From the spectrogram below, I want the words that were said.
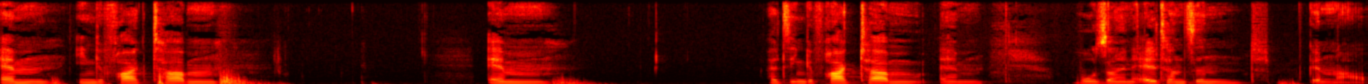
ähm, ihn gefragt haben, ähm, als ihn gefragt haben, ähm, wo seine Eltern sind, genau.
